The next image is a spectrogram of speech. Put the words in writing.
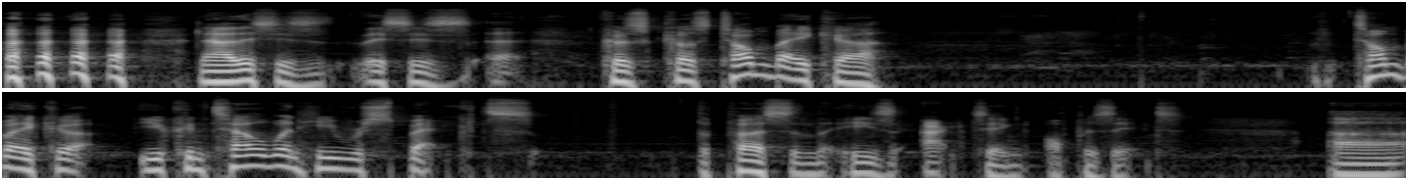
now this is this is because uh, because Tom Baker Tom Baker you can tell when he respects the person that he's acting opposite uh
